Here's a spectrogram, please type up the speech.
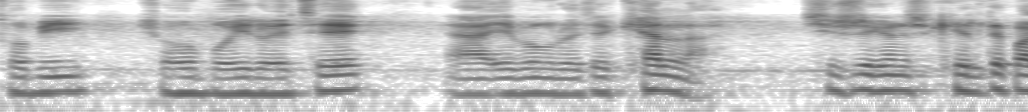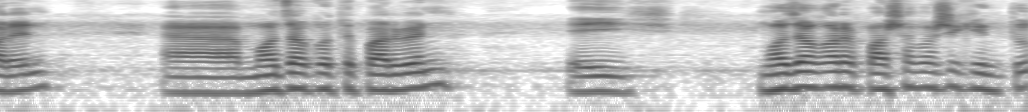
ছবি সহ বই রয়েছে এবং রয়েছে খেলনা। শিশু এখানে খেলতে পারেন মজা করতে পারবেন। এই মজা করার পাশাপাশি কিন্তু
